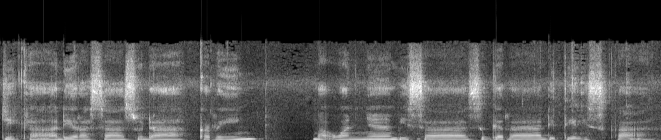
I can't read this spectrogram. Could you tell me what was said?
Jika dirasa sudah kering bakwannya bisa segera ditiriskan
